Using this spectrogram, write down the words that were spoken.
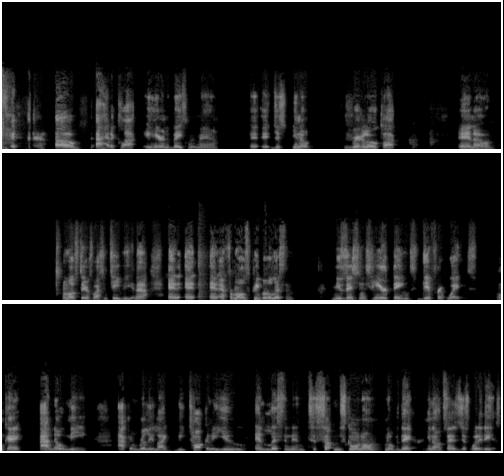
um, I had a clock here in the basement, man. It, it just, you know, regular old clock. And um, I'm upstairs watching TV, and I, and, and and and for most people, listen, musicians hear things different ways. Okay, I know me. I can really like be talking to you and listening to something's going on over there. You know what I'm saying? It's just what it is.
